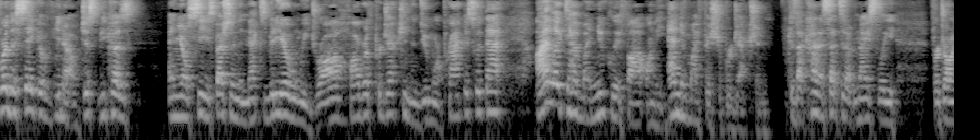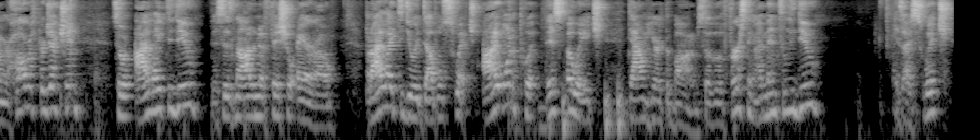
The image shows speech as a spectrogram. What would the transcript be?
for the sake of, you know, just because, and you'll see, especially in the next video when we draw Haworth projections and do more practice with that, I like to have my nucleophile on the end of my Fischer projection because that kind of sets it up nicely for drawing your Haworth projection. So what I like to do, this is not an official arrow, but I like to do a double switch. I want to put this OH down here at the bottom. So the first thing I mentally do is I switch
